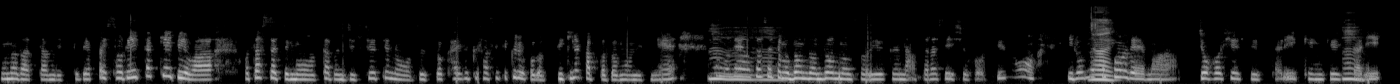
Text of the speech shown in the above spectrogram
ものだったんですけど、やっぱりそれだけでは私たちも多分受注っていうのをずっと回復させてくることできなかったと思うんですね。なので私たちもどんどんどんどんそういうふうな新しい手法っていうのをいろんなところで、まあ、情報収集したり研究したり、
